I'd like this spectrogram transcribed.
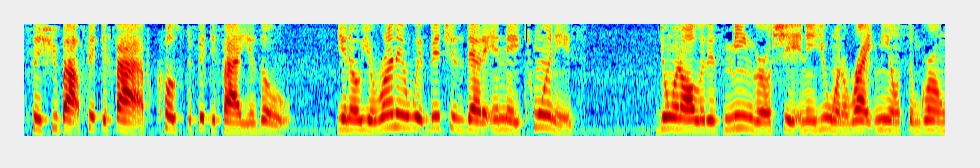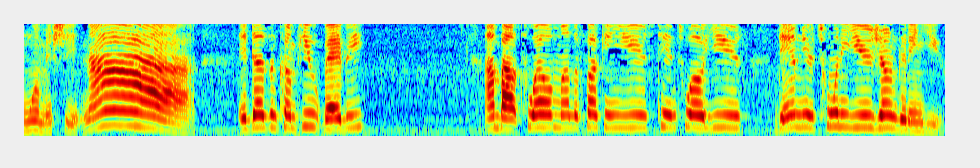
since you about 55, close to 55 years old. You know, you're running with bitches that are in their 20s doing all of this mean girl shit and then you want to write me on some grown woman shit. Nah, it doesn't compute, baby. I'm about 12 motherfucking years, 10, 12 years, damn near 20 years younger than you.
